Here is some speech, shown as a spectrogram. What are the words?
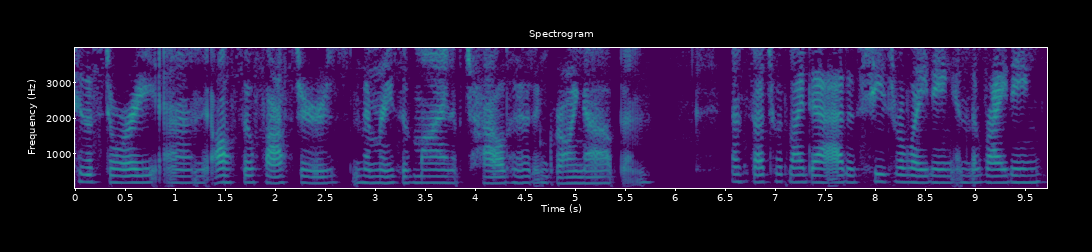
to the story and it also fosters memories of mine of childhood and growing up and and such with my dad as she's relating in the writing.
